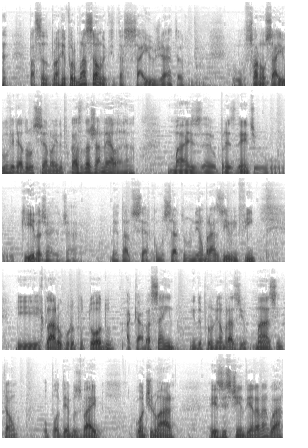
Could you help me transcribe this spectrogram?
passando por uma reformulação, né, que tá, saiu já, tá, o, só não saiu o vereador Luciano ainda por causa da janela, né? Mas é, o presidente, o, o já, já é dado certo como certo no União Brasil, enfim. E, claro, o grupo todo acaba saindo, indo para a União Brasil. Mas, então, o Podemos vai continuar existindo em Araranguá.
